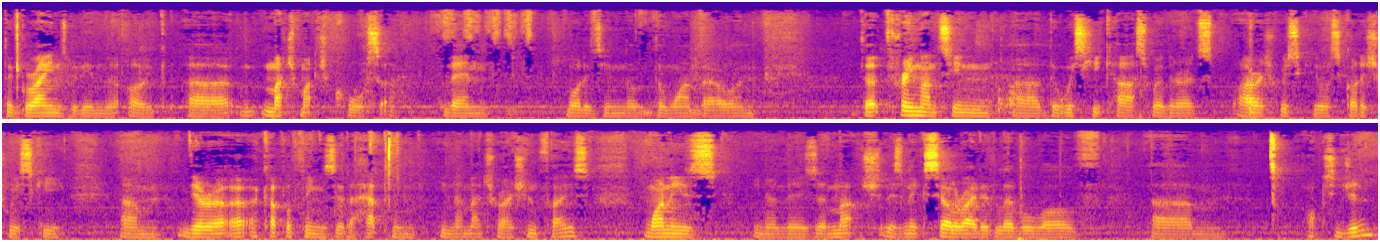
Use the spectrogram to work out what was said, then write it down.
the grains within the oak are much much coarser than what is in the, the wine barrel. And the three months in uh, the whiskey cask, whether it's Irish whiskey or Scottish whiskey, um, there are a, couple of things that are happening in that maturation phase. One is you know there's a much there's an accelerated level of um, oxygen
